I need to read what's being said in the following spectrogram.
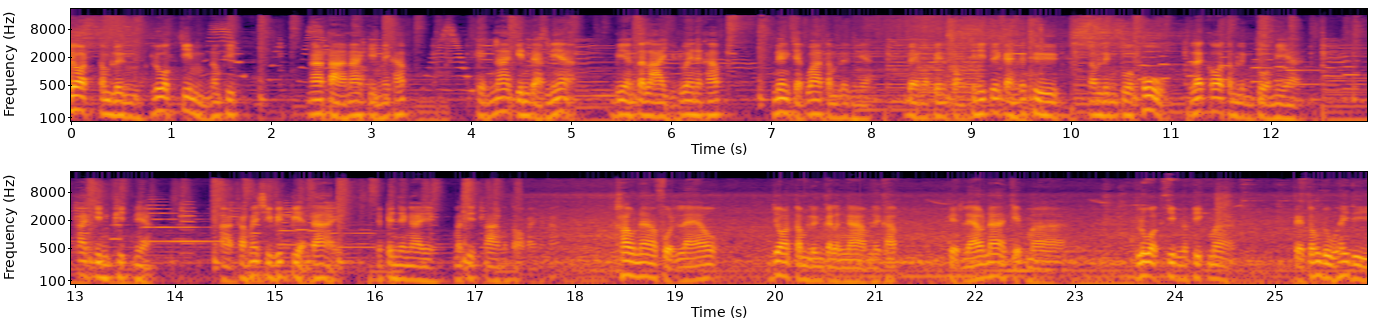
ยอดตำลึงลวกจิ้มน้ำพริก หน้าตาน่ากินไหมครับ เห็นน่ากินแบบเนี้ยมีอันตรายอยู่ด้วยนะครับ เนื่องจากว่าตำลึงเนี่ยแบ่งออกเป็น 2 ชนิดด้วยกันก็คือตำลึงตัวผู้และก็ตำลึงตัวเมีย ถ้ากินผิดเนี่ยอาจทำให้ชีวิตเปลี่ยนได้ จะเป็นยังไงมาติดตามกันต่อไปนะครับ เข้าหน้าฝนแล้ว ยอดตำลึงกำลังงามเลยครับ เห็นแล้วน่าเก็บมาลวกจิ้มน้ำพริกมาก แต่ต้องดูให้ดี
